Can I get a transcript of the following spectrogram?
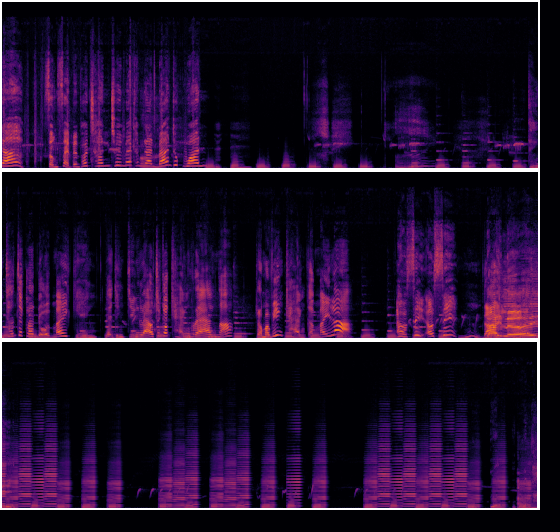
จ้า สงสัยเป็นเพราะฉันช่วยแม่ทำงานบ้านทุกวัน ถึงฉันจะกระโดดไม่เก่ง แต่จริงๆ แล้วฉันก็แข็งแรงนะ เรามาวิ่งแข่งกันไหมล่ะ เอาสิ เอาสิ ได้เลยเริ่ม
